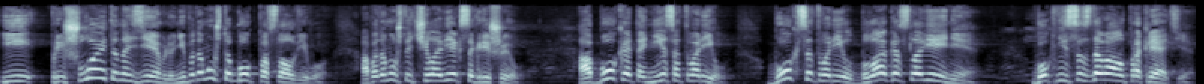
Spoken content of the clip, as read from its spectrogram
И пришло это на землю не потому, что Бог послал его, а потому что человек согрешил. А Бог это не сотворил. Бог сотворил благословение. Бог не создавал проклятие.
